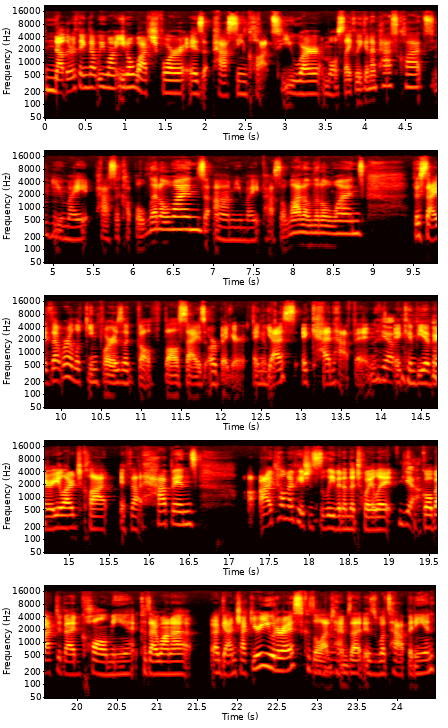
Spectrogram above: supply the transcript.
Another thing that we want you to watch for is passing clots. You are most likely going to pass clots. You might pass a couple little ones. Um, you might pass a lot of little ones. The size that we're looking for is a golf ball size or bigger. And yes, it can happen. Yep. It can be a very large clot. If that happens, I tell my patients to leave it in the toilet. Yeah. Go back to bed, call me because I want to, again, check your uterus because a lot of times that is what's happening.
